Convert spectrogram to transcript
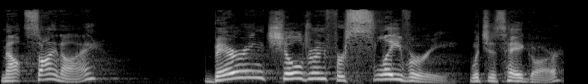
Mount Sinai, bearing children for slavery, which is Hagar.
